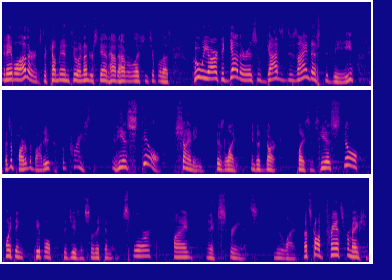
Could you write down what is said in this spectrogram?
enable others to come into and understand how to have a relationship with us. Who we are together is who God's designed us to be as a part of the body of Christ. And He is still shining His light into dark places. He is still pointing people to Jesus so they can explore, find, and experience new life. That's called transformation.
